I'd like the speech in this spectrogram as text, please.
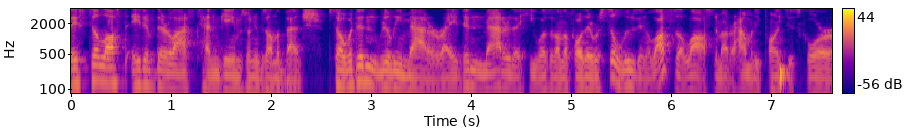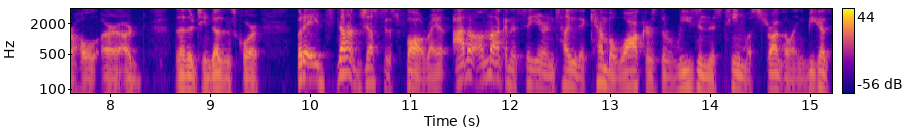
they still lost eight of their last ten games when he was on the bench. So it didn't really matter, right? It didn't matter that he wasn't on the floor. They were still losing. A loss is a loss, no matter how many points you score or, whole, or, or the other team doesn't score. But it's not just his fault, right? I don't. I'm not going to sit here and tell you that Kemba Walker is the reason this team was struggling because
